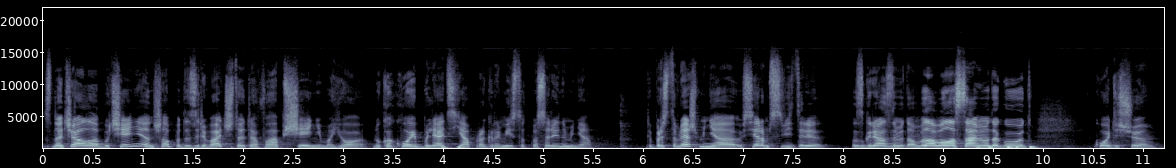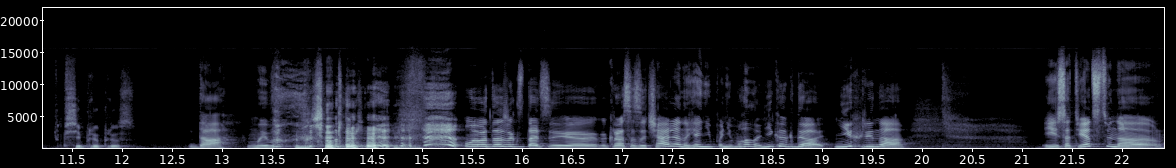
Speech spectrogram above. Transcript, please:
с начала обучения начала подозревать, что это вообще не мое. Ну какой, блядь, я программист? Вот посмотри на меня. Ты представляешь меня в сером свитере с грязными там да, волосами, вот такую вот кодищу. В C++. Да, мы его Мы его даже, кстати, как раз изучали, но я не понимала никогда, ни хрена. И, соответственно,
